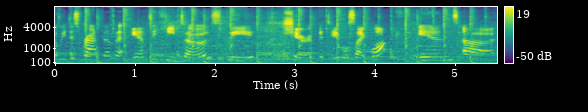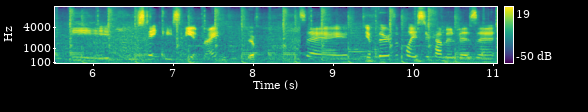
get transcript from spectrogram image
So we just wrapped up at Antojitos. We shared the table side guac and uh, the steak quesadilla, right? Yep. Say if there's a place to come and visit,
